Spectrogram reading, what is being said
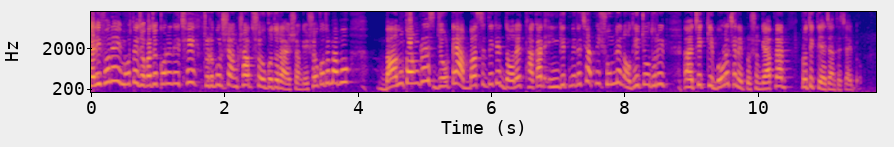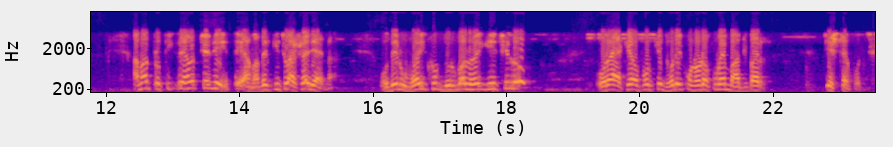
টেলিফোনে এই মুহূর্তে যোগাযোগ করে নিয়েছি তৃণমূল সাংসদ সৌগত রায়ের সঙ্গে। সৌগত বাবু, বাম কংগ্রেস জোটে আব্বাস সিদ্দিকের দলে থাকার ইঙ্গিত মিলেছে। আপনি শুনলেন অধীর চৌধুরীর ঠিক কি বলেছেন এই প্রসঙ্গে? আপনার প্রতিক্রিয়া জানতে চাইব। আমার প্রতিক্রিয়া হচ্ছে যে এতে আমাদের কিছু আসা যায় না। ওদের উভয়ই খুব দুর্বল হয়ে গিয়েছিল। ওরা একে অপরকে ধরে কোন রকমে বাঁচবার চেষ্টা করছে।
